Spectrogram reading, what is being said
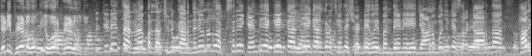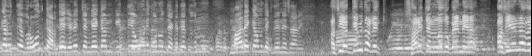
ਜਿਹੜੀ ਫੇਲ ਹੋ ਗਈ ਹੋਰ ਫੇਲ ਹੋ ਜੂ ਤੇ ਜਿਹੜੇ ਧਰਨਾ ਪ੍ਰਦਰਸ਼ਨ ਕਰਦੇ ਨੇ ਉਹਨਾਂ ਨੂੰ ਅਕਸਰ ਇਹ ਕਹਿੰਦੇ ਆ ਕਿ ਕਾਲੀਆਂ ਕਾਂਗਰਸੀਆਂ ਦੇ ਛੱਡੇ ਹੋਏ ਬੰਦੇ ਨੇ ਇਹ ਜਾਣਬੁੱਝ ਕੇ ਸਰਕਾਰ ਦਾ ਹਰ ਗੱਲ ਉੱਤੇ ਵਿਰੋਧ ਕਰਦੇ ਆ ਜਿਹੜੇ ਚੰਗੇ ਕੰਮ ਕੀਤੇ ਉਹ ਨਹੀਂ ਤੁਹਾਨੂੰ ਦਿਖਦੇ ਤੁਹਾਨੂੰ ਮਾੜੇ ਕੰਮ ਦਿਖਦੇ ਨੇ ਸਾਰੇ। ਅਸੀਂ ਅੱਗੇ ਵੀ ਤੁਹਾਡੇ ਸਾਰੇ ਚੈਨਲਾਂ ਤੋਂ ਕਹਿੰਦੇ ਆ ਅਸੀਂ ਇਹਨਾਂ ਦੇ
